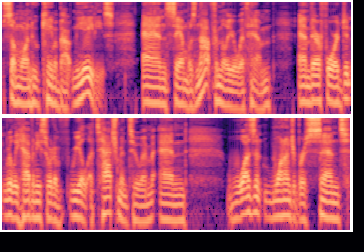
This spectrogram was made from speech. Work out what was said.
someone who came about in the 80s, and Sam was not familiar with him, and therefore didn't really have any sort of real attachment to him, and wasn't 100%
